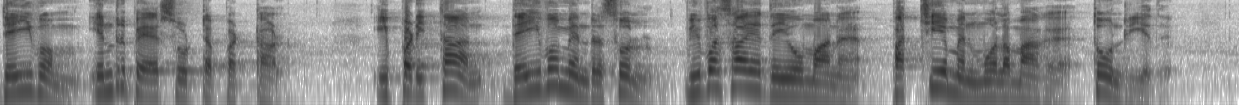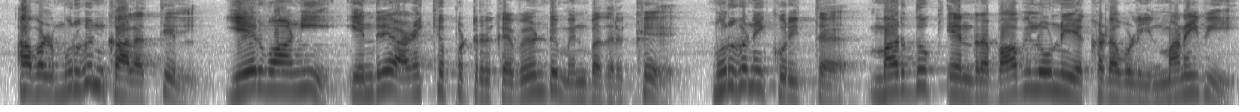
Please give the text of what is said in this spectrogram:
தெய்வம் என்று பெயர் சூட்டப்பட்டாள். இப்படித்தான் தெய்வம் என்ற சொல் விவசாய தெய்வமான பச்சையம்மன் மூலமாக தோன்றியது. அவள் முருகன் காலத்தில் ஏர்வாணி என்றே அழைக்கப்பட்டிருக்க வேண்டும் என்பதற்கு முருகனை குறித்த மர்துக் என்ற பாபிலோனிய கடவுளின் மனைவி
